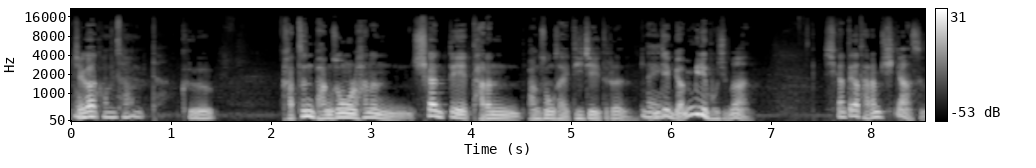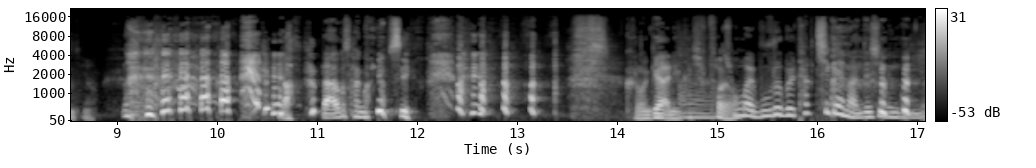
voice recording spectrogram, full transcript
제가 감사합니다. 그 같은 방송을 하는 시간대에 다른 방송사의 DJ들은 네. 굉장히 면밀히 보지만 시간대가 다르면 신경 안 쓰거든요. 나, 나하고 상관이 없어요. 그런 게 아닐까 아, 싶어요. 정말 무릎을 탁 치게 만드시는군요.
